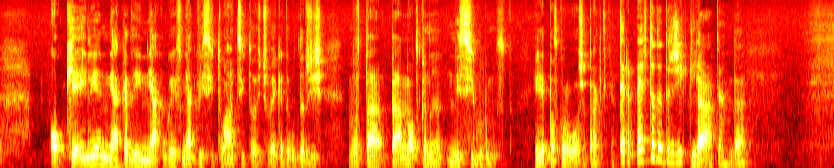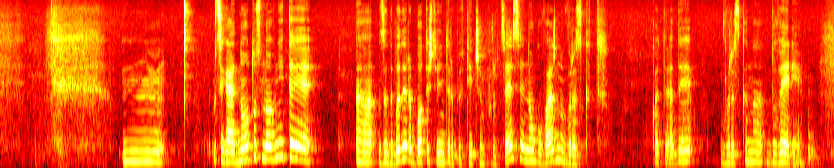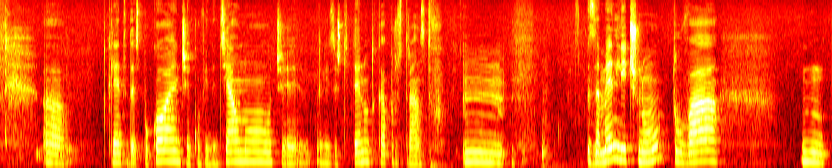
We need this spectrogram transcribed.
окей ли е някъде и някога и в някакви ситуации, т.е. човека да го държиш в тази та нотка на несигурност. Или е по-скоро лоша практика. Терапевта да държи клиента. Да, да. М- сега, едно от основните, а, за да бъде работещ един терапевтичен процес, е много важна връзката, която трябва да е връзка на доверие. А, клиента да е спокоен, че е конфиденциално, че е нали, защитено така пространство. М- за мен лично това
